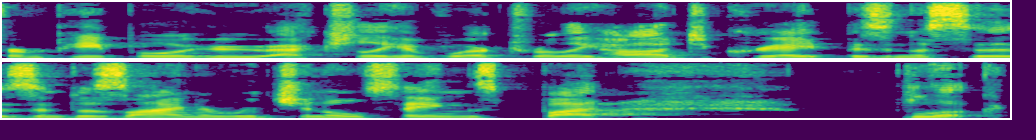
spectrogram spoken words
from people who actually have worked really hard to create businesses and design original things. But look,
